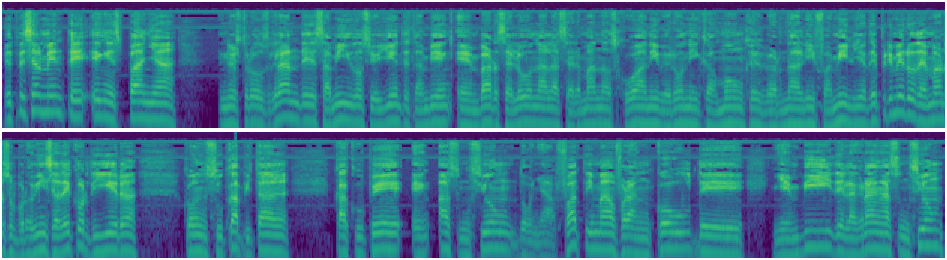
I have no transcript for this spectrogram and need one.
especialmente en España, nuestros grandes amigos y oyentes también en Barcelona, las hermanas Juan y Verónica Monjes Bernal y familia de primero de marzo, provincia de Cordillera, con su capital Cacupé en Asunción, doña Fátima Franco de Ñembí de la Gran Asunción,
